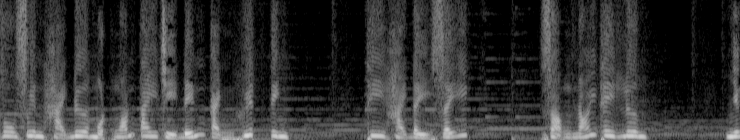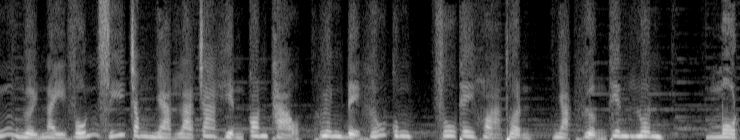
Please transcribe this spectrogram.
Vu Xuyên Hải đưa một ngón tay chỉ đến cảnh huyết tinh. Thi hài đầy giấy. Giọng nói thê lương. Những người này vốn dĩ trong nhà là cha hiền con Thảo, huyên đệ hữu cung, phu thê hòa thuận, nhạc hưởng thiên luân. Một,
